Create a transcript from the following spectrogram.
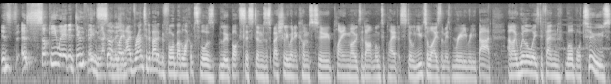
is a sucky way to do things. So, like I've ranted about it before about Black Ops 4's loot box systems, especially when it comes to playing modes that aren't multiplayer that still utilize them. It's really, really bad. And I will always defend World War II's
